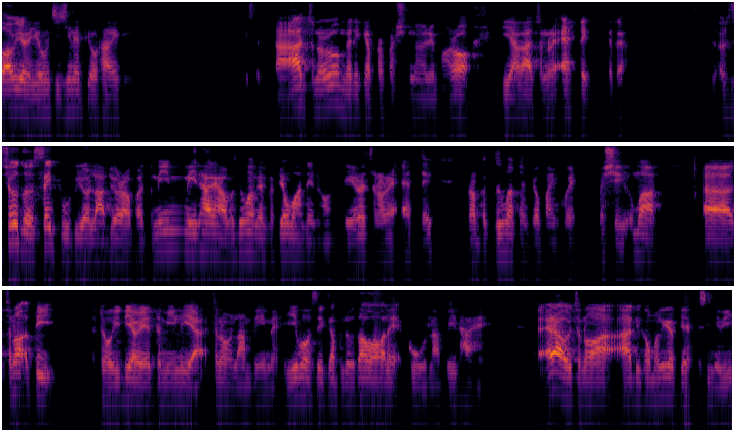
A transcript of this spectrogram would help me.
သွားပြီးတော့ယုံကြည်ခြင်းနဲ့ပြောထားတဲ့ဒါကကျွန်တော်တို့ medical professional တွေမှာတော့ဒီဟာကကျွန်တော်တို့ ethic ဖြစ်တယ်တချို့ဆိုစိတ်ပူပြီးတော့လာပြောတာပါသမီးမိထားတဲ့ဟာဘယ်သူမှပြန်မပြောပါနဲ့တော့ဒီကတော့ကျွန်တော်ရဲ့ ethic ကျွန်တော်ဘယ်သူမှပြန်ပြောပိုင်ခွင့်မရှိဘူးဥပမာအဲကျွန်တော်အတိအတော်ကြီးတယောက်ရဲ့သမီးလေးကကျွန်တော်လာပေးမယ်ရေးပေါ်စိတ်ကဘယ်လိုတော့လဲအကိုလာပေးထားရင် အဲ့ဒါကိုကျွန်တော်ကအာဒီကောင်မလေးကပြည့်စည်နေပြီ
